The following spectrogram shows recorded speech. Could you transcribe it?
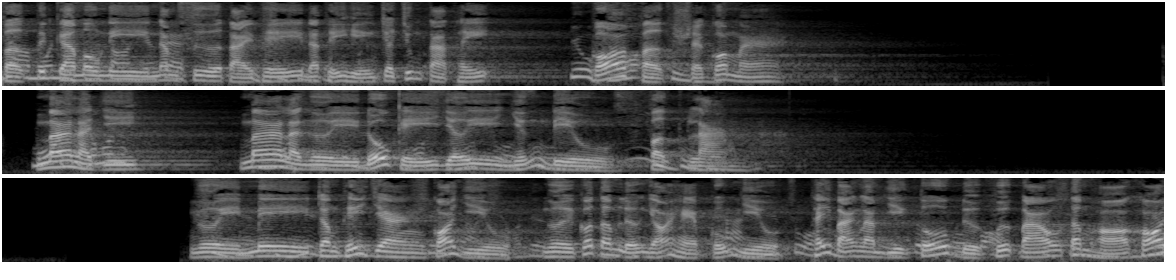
Phật Thích Ca Mâu Ni năm xưa tại thế đã thể hiện cho chúng ta thấy Có Phật sẽ có ma. Ma là gì? Ma là người đố kỵ với những điều Phật làm. Người mê trong thế gian có nhiều, Người có tâm lượng nhỏ hẹp cũng nhiều. Thấy bạn làm việc tốt được phước báo, Tâm họ khó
